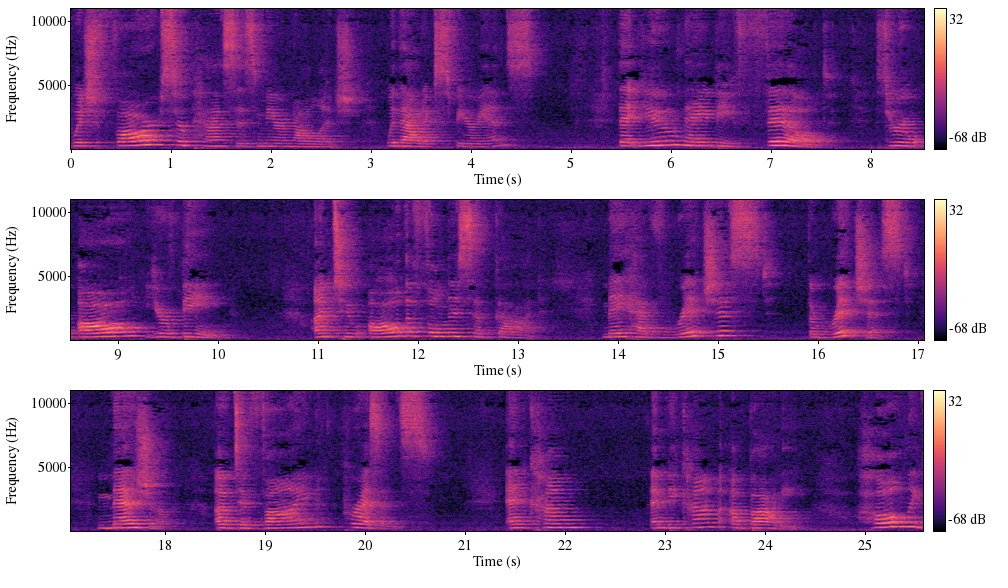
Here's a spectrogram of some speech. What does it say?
which far surpasses mere knowledge without experience that you may be filled through all your being unto all the fullness of God, may have richest, the richest measure of divine presence and come and become a body wholly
